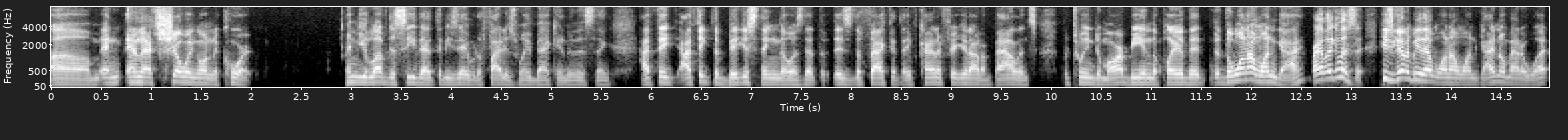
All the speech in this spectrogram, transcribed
um, and and that's showing on the court and you love to see that that he's able to fight his way back into this thing. I think I think the biggest thing though is that the, is the fact that they've kind of figured out a balance between Demar being the player that the one-on-one guy, right? Like listen, he's going to be that one-on-one guy no matter what.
